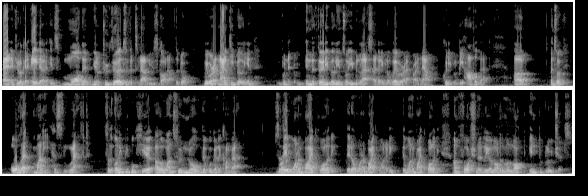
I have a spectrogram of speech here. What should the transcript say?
and if you look at ADA, it's more than you know two thirds of its value has gone out the door. We were at 90 billion, in the 30 billions or even less. I don't even know where we're at right now. Could even be half of that. Uh, and so all that money has left. So the only people here are the ones who know that we're going to come back so right. they want to buy quality. They don't want to buy quantity. They want to buy quality. Unfortunately, a lot of them are locked into blue chips.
